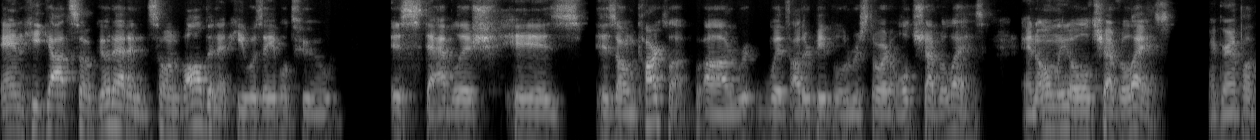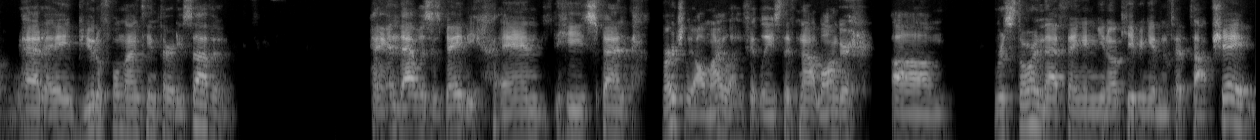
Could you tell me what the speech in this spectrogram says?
and he got so good at it and so involved in it, he was able to establish his his own car club uh, with other people who restored old Chevrolets and only old Chevrolets. My grandpa had a beautiful 1937, and that was his baby. And he spent virtually all my life, at least, if not longer, um, restoring that thing and you know keeping it in tip top shape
